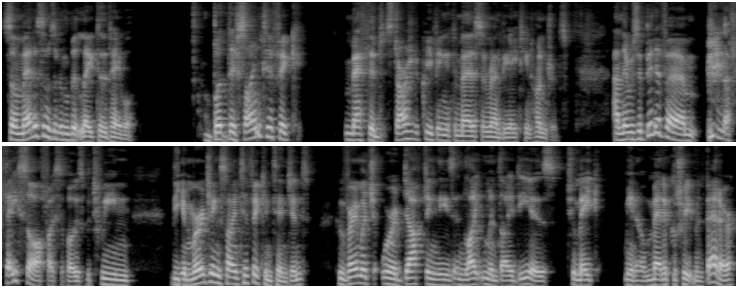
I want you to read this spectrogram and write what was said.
So medicine was a little bit late to the table. But the scientific method started creeping into medicine around the 1800s. And there was a bit of a, a face off, I suppose, between the emerging scientific contingent, who very much were adopting these Enlightenment ideas to make you know medical treatment better,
